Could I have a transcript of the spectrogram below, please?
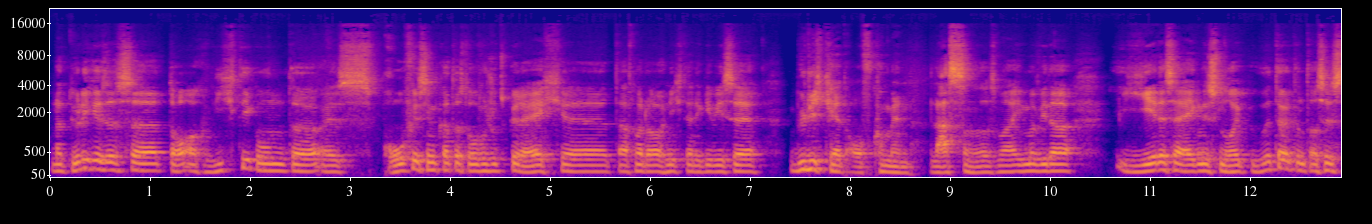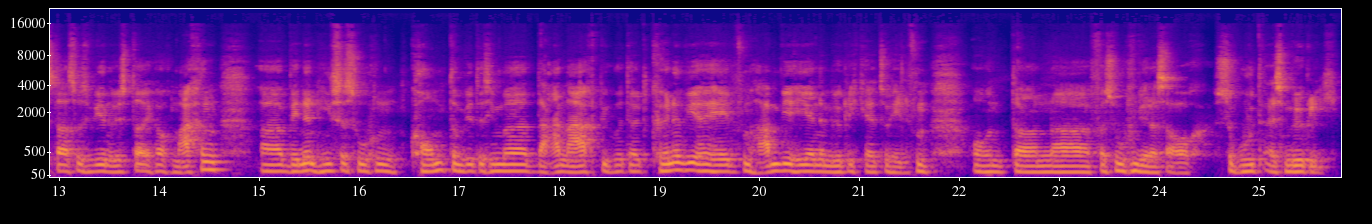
Natürlich ist es äh, da auch wichtig und als Profis im Katastrophenschutzbereich darf man da auch nicht eine gewisse Müdigkeit aufkommen lassen, dass man immer wieder jedes Ereignis neu beurteilt und das ist das, was wir in Österreich auch machen. Äh, wenn ein Hilfsersuchen kommt, dann wird es immer danach beurteilt, können wir hier helfen, haben wir hier eine Möglichkeit zu helfen und dann äh, versuchen wir das auch so gut als möglich.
